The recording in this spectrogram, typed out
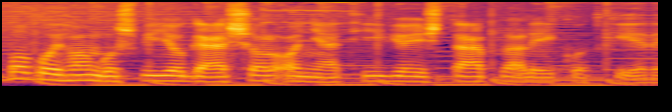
A bagoly hangos vigyogással anyját hívja és táplálékot kér.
